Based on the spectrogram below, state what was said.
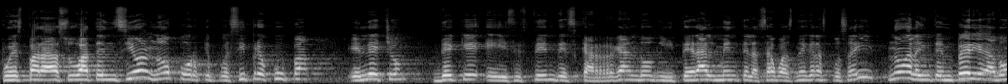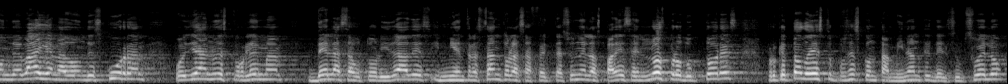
pues para su atención, ¿no? Porque pues sí preocupa el hecho de que eh, se estén descargando literalmente las aguas negras, pues ahí, no a la intemperie, a donde vayan, a donde escurran, pues ya no es problema de las autoridades y mientras tanto las afectaciones las padecen los productores, porque todo esto pues es contaminante del subsuelo,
